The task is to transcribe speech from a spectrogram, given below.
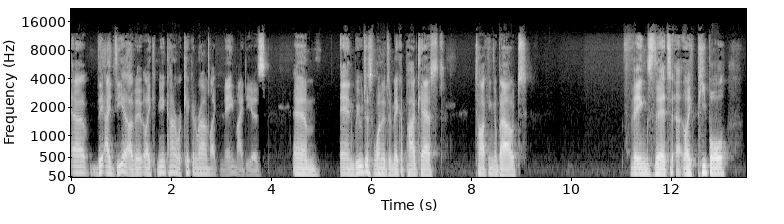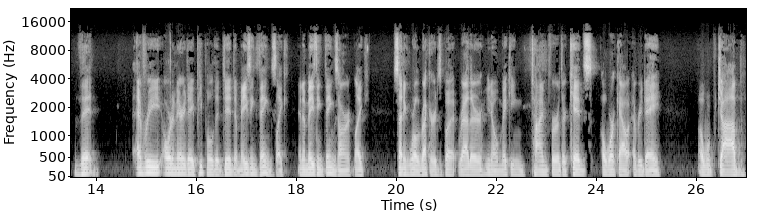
uh, the idea of it, like me and Conner were kicking around like name ideas, um, and we just wanted to make a podcast talking about things that uh, like people that every ordinary day people that did amazing things like and amazing things aren't like setting world records but rather you know making time for their kids a workout every day, a job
